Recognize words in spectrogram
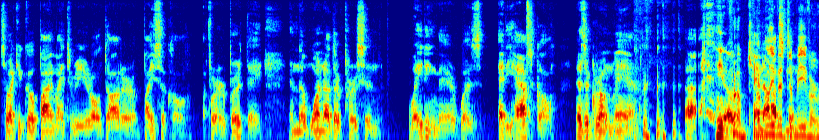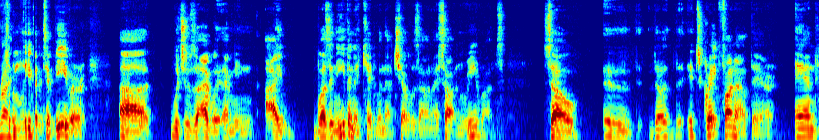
so I could go buy my three year old daughter a bicycle for her birthday. And the one other person waiting there was Eddie Haskell as a grown man. Uh, you know, from Ken from Leave It to Beaver, right? from Leave It to Beaver, uh, which was I would I mean I wasn't even a kid when that show was on. I saw it in reruns. So the, the it's great fun out there, and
